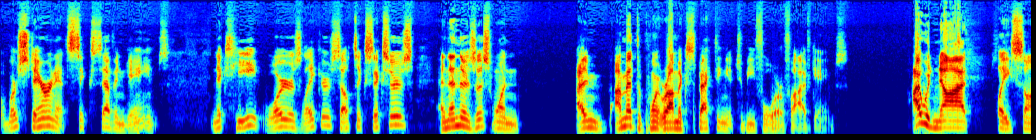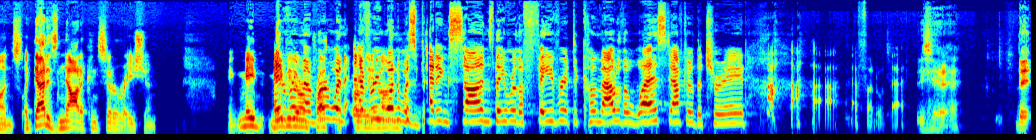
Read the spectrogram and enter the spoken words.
we're staring at six, seven games. Knicks, Heat, Warriors, Lakers, Celtics, Sixers, and then there's this one. I'm I'm at the point where I'm expecting it to be four or five games. I would not play Suns. Like that is not a consideration. Maybe, maybe and remember when everyone on. was betting Suns, they were the favorite to come out of the West after the trade. Have fun with that. Yeah, the,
